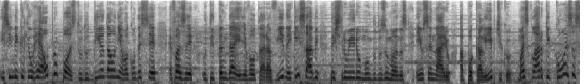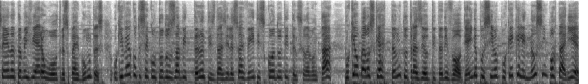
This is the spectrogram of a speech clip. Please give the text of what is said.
isso indica que o real propósito do Dia da União acontecer é fazer o Titã da Ilha voltar à vida e quem sabe destruir o mundo dos humanos em um cenário apocalíptico. Mas claro que com essa cena também vieram outras perguntas, o que vai acontecer com todos os habitantes das Ilhas Ferventes quando o Titã se levantar? Por que o Belos quer tanto trazer o Titã de volta? E ainda por cima, por que, que ele não se importaria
